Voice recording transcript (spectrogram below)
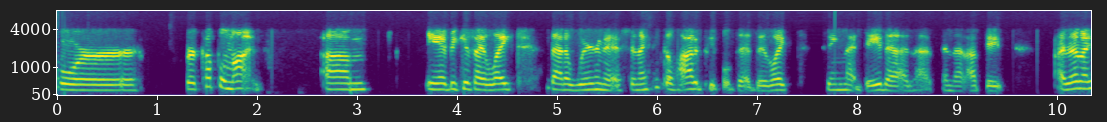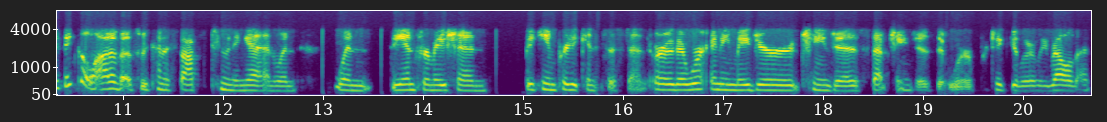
for for a couple months. Um, yeah, because I liked that awareness, and I think a lot of people did. They liked seeing that data and that and that update. And then I think a lot of us we kind of stopped tuning in when when the information became pretty consistent or there weren't any major changes, step changes that were particularly relevant.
